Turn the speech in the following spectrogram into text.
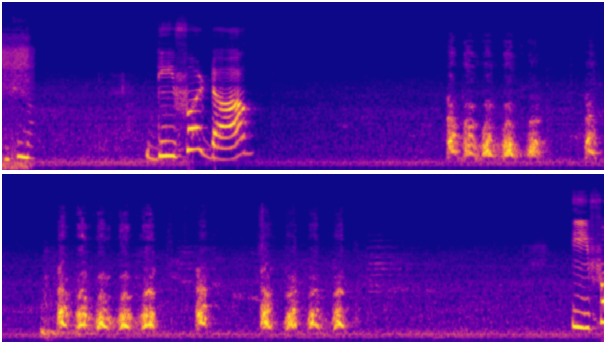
D for dog. E for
